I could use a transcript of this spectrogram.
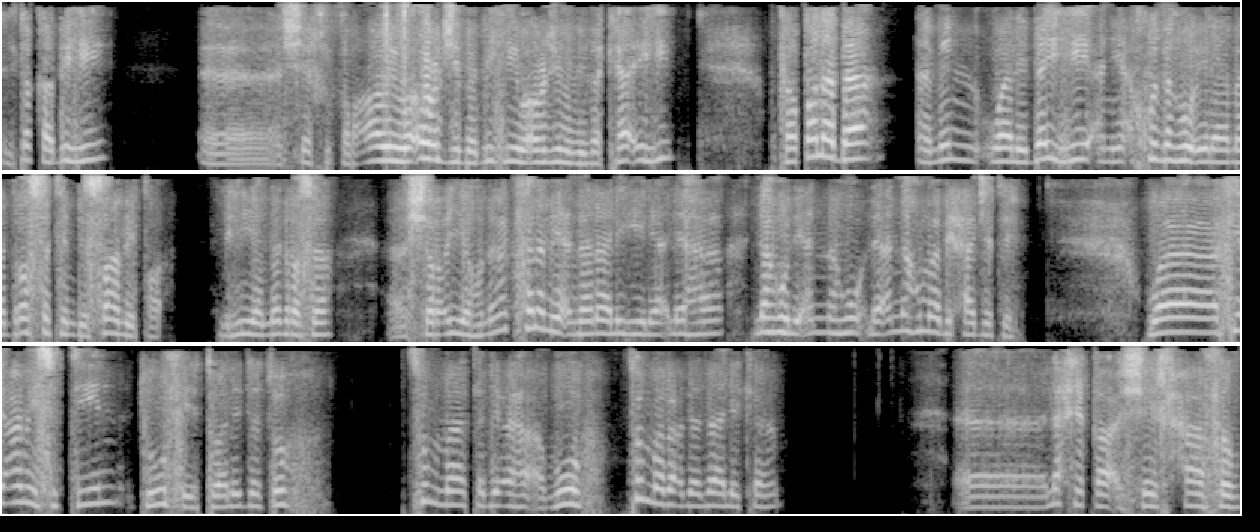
التقى به الشيخ القرعاوي وأعجب به وأعجب بذكائه فطلب من والديه أن يأخذه إلى مدرسة بصامتة اللي هي المدرسة الشرعية هناك فلم يأذنا له, لها له لأنه لأنهما بحاجته. وفي عام ستين توفيت والدته ثم تبعها أبوه ثم بعد ذلك آه، لحق الشيخ حافظ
